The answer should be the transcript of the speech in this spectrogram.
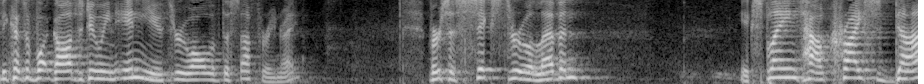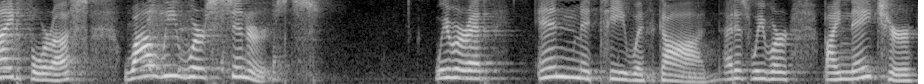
because of what God's doing in you through all of the suffering, right? Verses 6 through 11 he explains how Christ died for us while we were sinners. We were at enmity with God. That is, we were by nature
